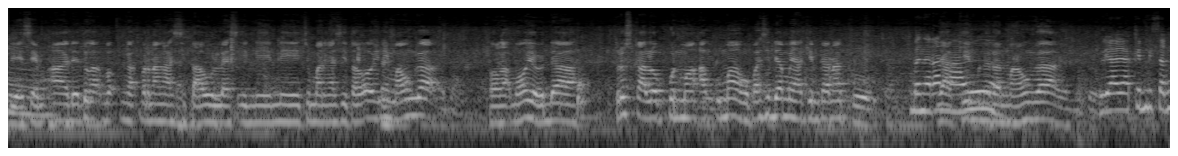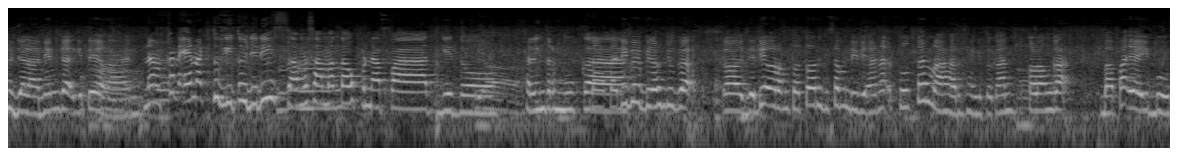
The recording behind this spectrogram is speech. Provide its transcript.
Di SMA dia tuh nggak nggak pernah ngasih tahu les ini ini, cuman ngasih tahu oh ini mau nggak, kalau nggak mau ya udah. Terus kalaupun mau aku mau pasti dia meyakinkan aku. Beneran Yakin mau. beneran mau nggak? Gitu. ya yakin bisa ngejalanin nggak gitu ya kan? Nah kan enak tuh gitu, jadi sama-sama tahu pendapat gitu, Ya. saling terbuka. nah tadi Be bilang juga eh, jadi orang tua tuh harus bisa mendidik anak full time lah harusnya gitu kan. Kalau nggak bapak ya ibu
